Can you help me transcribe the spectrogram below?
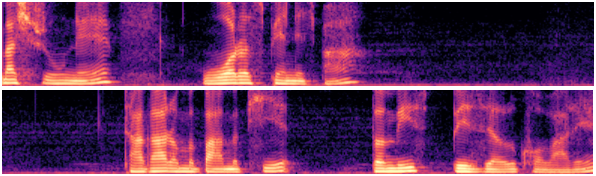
mushroom နဲ့ water spinach ပါဒါကတော့မပါမဖြစ် Burmese basil ခေါ်ပါတယ်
